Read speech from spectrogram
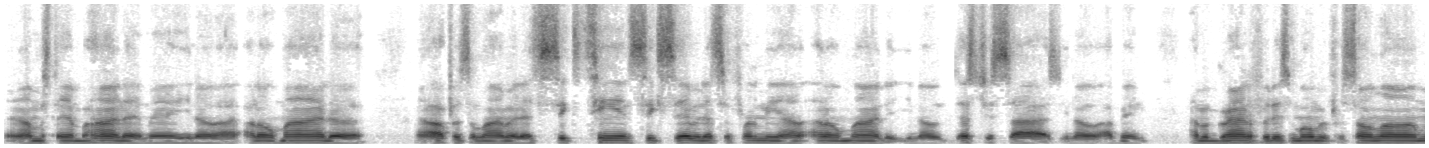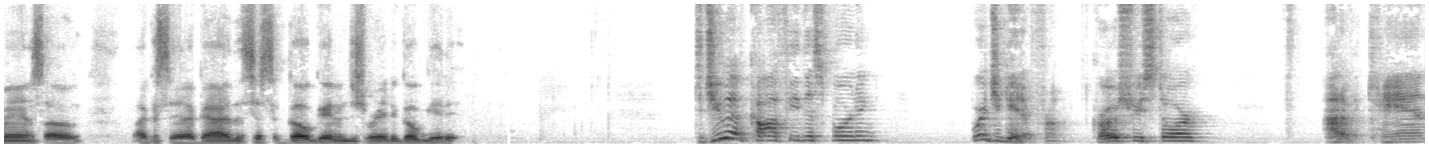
And I'm to stand behind that, man. You know, I, I don't mind uh, an offensive lineman that's 6'10, 6'7, that's in front of me. I, I don't mind it. You know, that's just size. You know, I've been, I've been grinding for this moment for so long, man. So, like I said, a guy that's just a go get and just ready to go get it. Did you have coffee this morning? Where'd you get it from? Grocery store? out of a can,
